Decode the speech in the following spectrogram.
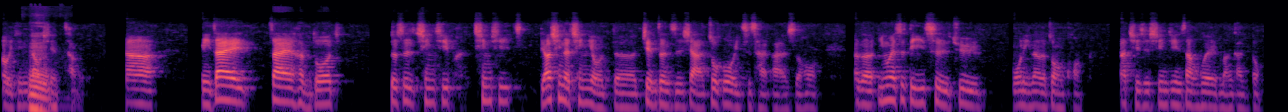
都已经到现场了。嗯、那你在在很多就是亲戚亲戚比较亲的亲友的见证之下做过一次彩排的时候，那个因为是第一次去模拟那个状况，那其实心境上会蛮感动。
